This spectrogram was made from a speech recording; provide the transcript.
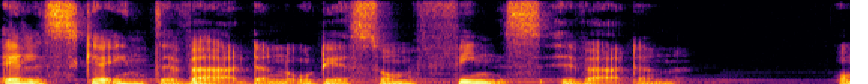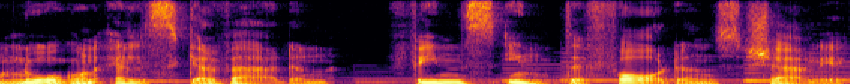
Älska inte världen och det som finns i världen. Om någon älskar världen finns inte Faderns kärlek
